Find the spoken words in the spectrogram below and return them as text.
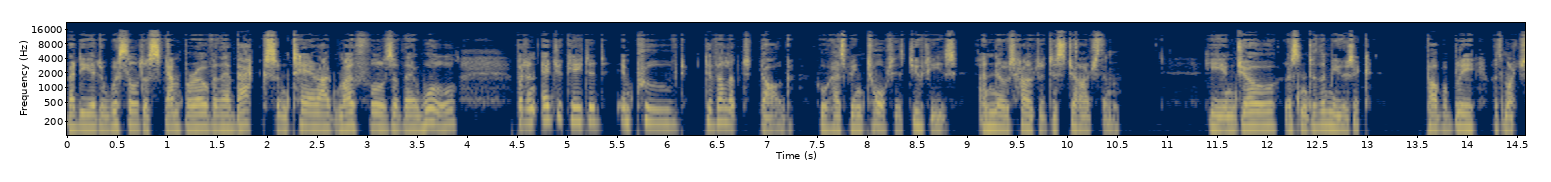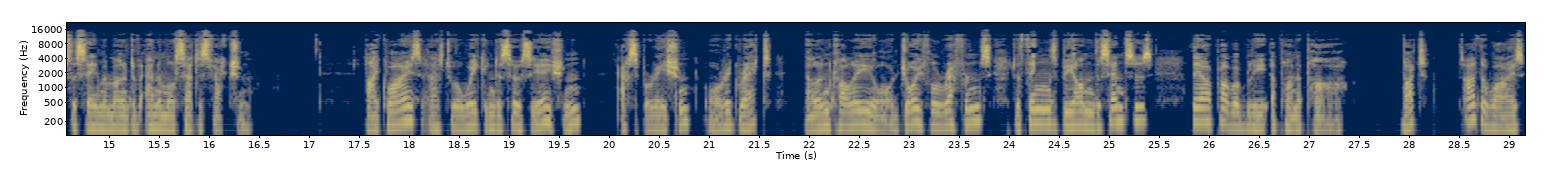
ready at a whistle to scamper over their backs and tear out mouthfuls of their wool, but an educated, improved, developed dog who has been taught his duties and knows how to discharge them. He and Jo listen to the music, probably with much the same amount of animal satisfaction. Likewise, as to awakened association, aspiration, or regret, melancholy, or joyful reference to things beyond the senses, they are probably upon a par. But, otherwise,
